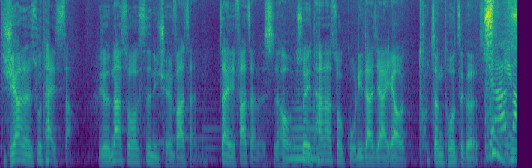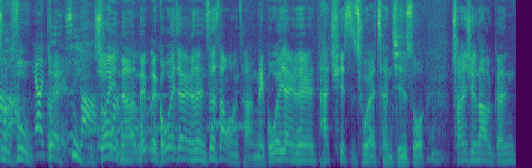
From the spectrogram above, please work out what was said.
取样人数太少。就是那时候是女权发展在发展的时候，所以他那时候鼓励大家要挣脱这个束缚，对，所以呢，美美国卫生院这上网查，美国卫生院他确实出来澄清说，穿胸罩跟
